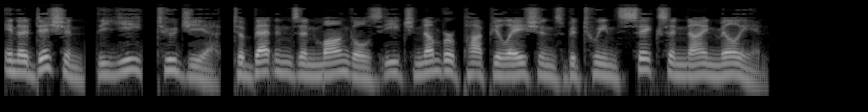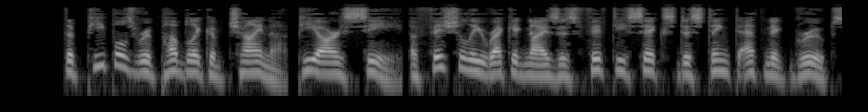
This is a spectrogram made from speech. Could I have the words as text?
In addition, the Yi, Tujia, Tibetans and Mongols each number populations between 6 and 9 million. The People's Republic of China (PRC) officially recognizes 56 distinct ethnic groups,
